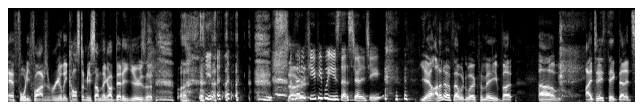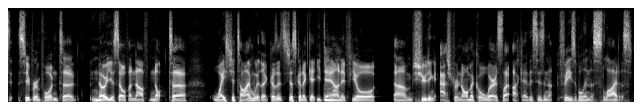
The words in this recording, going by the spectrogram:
F45 is really costing me something. I better use it. so, I've had a few people use that strategy. yeah, I don't know if that would work for me, but um, I do think that it's super important to know yourself enough not to waste your time with it because it's just going to get you down if you're um, shooting astronomical, where it's like, okay, this isn't feasible in the slightest.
